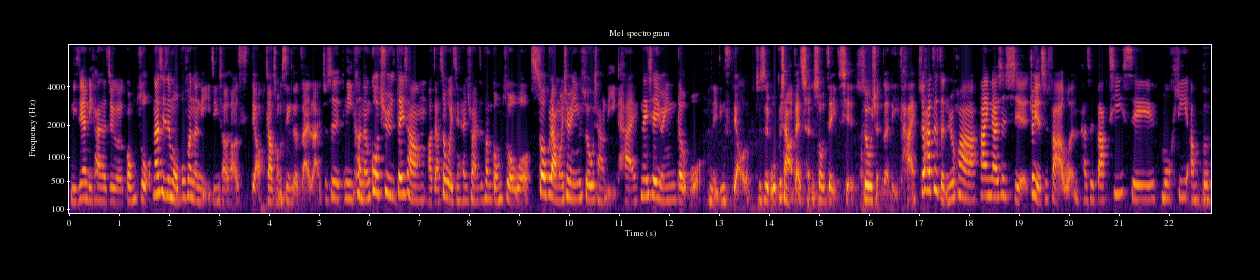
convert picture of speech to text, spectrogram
你今天离开了这个工作，那其实某部分的你已经小小的死掉，要重新的再来。就是你可能过去非常啊，假设我以前很喜欢这份工作，我受不了某一些原因，所以我想离开。那些原因的我可能已经死掉了，就是我不想要再承受这一切，所以我选择离开。所以他这整句话，他应该是写，就也是法文，他是 Partir c'est mourir un peu。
